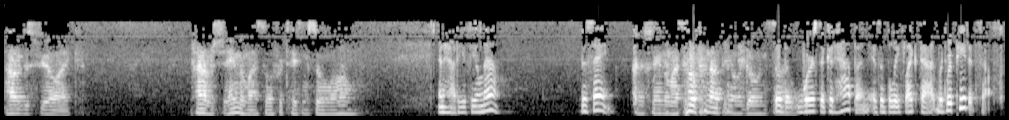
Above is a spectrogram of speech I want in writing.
I would just feel like kind of ashamed of myself for taking so long. And how do you feel now? The same. I'm ashamed of myself for not being able to go inside. So the worst that could happen is a belief like that would repeat itself.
